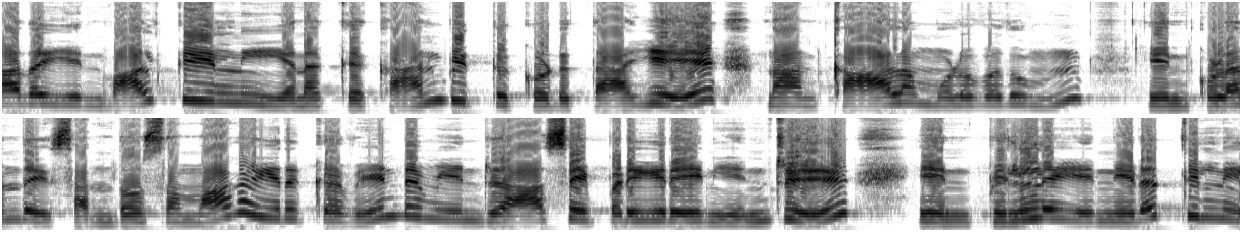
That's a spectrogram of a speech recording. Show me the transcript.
அதை என் வாழ்க்கையில் நீ எனக்கு காண்பித்து கொடுத்தாயே நான் காலம் முழுவதும் என் குழந்தை சந்தோஷமாக இருக்க வேண்டும் என்று ஆசைப்படுகிறேன் என்று என் பிள்ளை என்னிடத்தில் நீ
